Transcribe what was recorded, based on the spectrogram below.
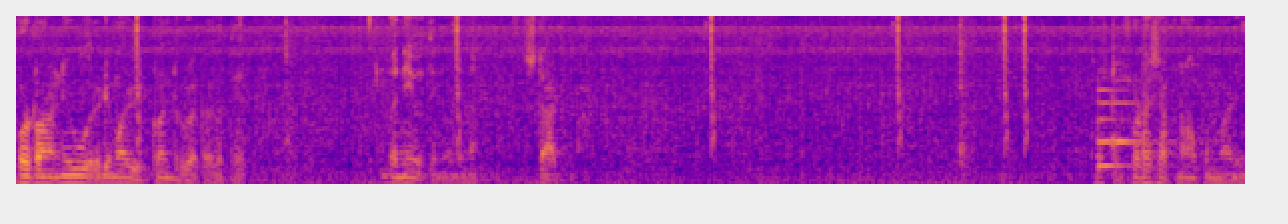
ಫೋಟೋನ ನೀವು ರೆಡಿ ಮಾಡಿ ಇಟ್ಕೊಂಡಿರ್ಬೇಕಾಗುತ್ತೆ. ಬನ್ನಿ ಇವತ್ತಿನ ನೋಡೋಣ ಸ್ಟಾರ್ಟ್ ಮಾಡಿ. ಫೋಟೋಶಾಪ್ನ ಓಪನ್ ಮಾಡಿ.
